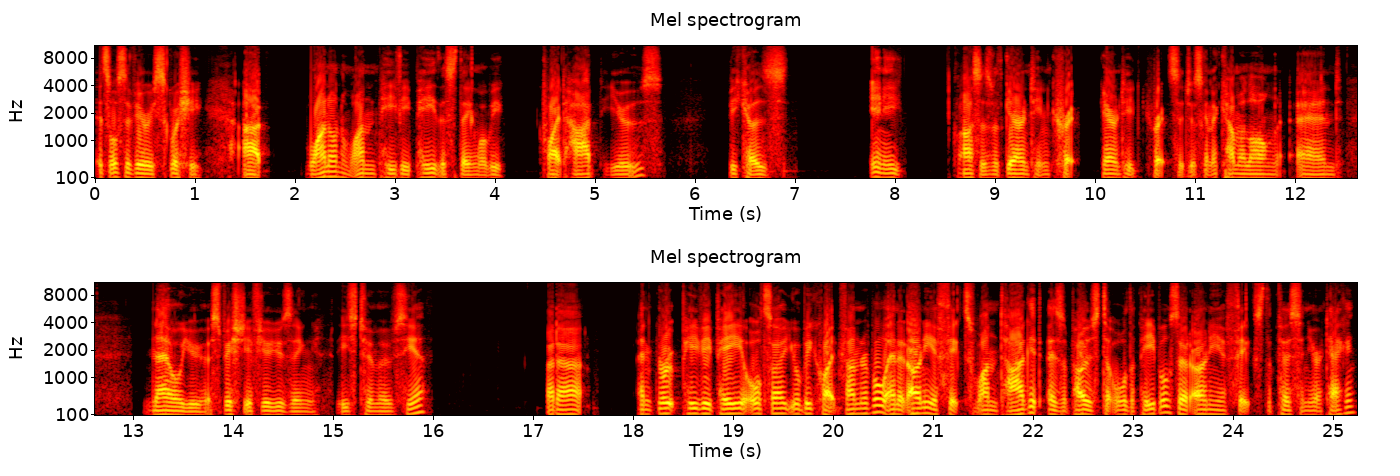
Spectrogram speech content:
it's also very squishy. Uh, one-on-one -on -one PvP, this thing will be quite hard to use, because any classes with guaranteed crit guaranteed crits are just going to come along and nail you, especially if you're using these two moves here. But uh, and group PvP also you'll be quite vulnerable, and it only affects one target as opposed to all the people, so it only affects the person you're attacking.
